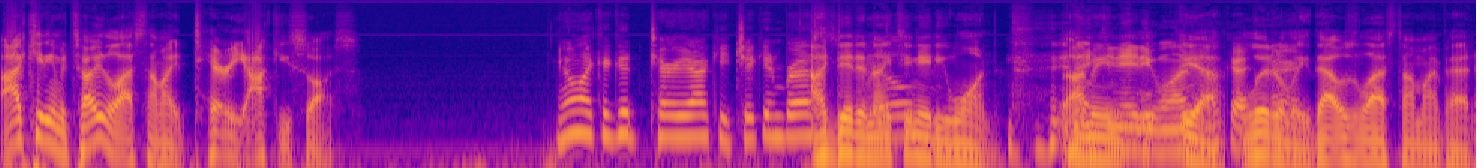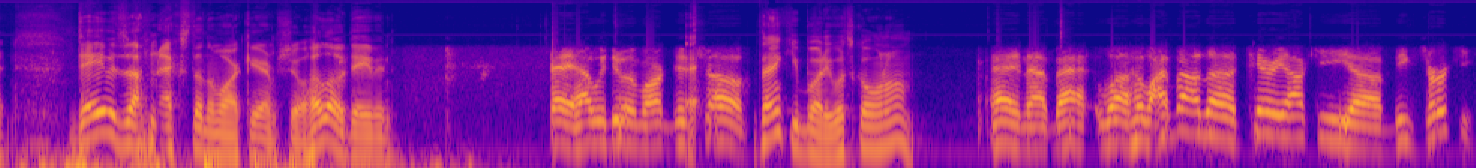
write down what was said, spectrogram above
I can't even tell you the last time I had teriyaki sauce. You know, like a good teriyaki chicken breast. I did in Grill? 1981. I mean, 1981? Yeah, Okay, literally. That was the last time I've had it. David's up next on the Mark Arum Show. Hello, David. Hey, how we doing, Mark? Good show. Thank you, buddy. What's going on? Hey, not bad. Well, how about uh, teriyaki uh, beef jerky?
